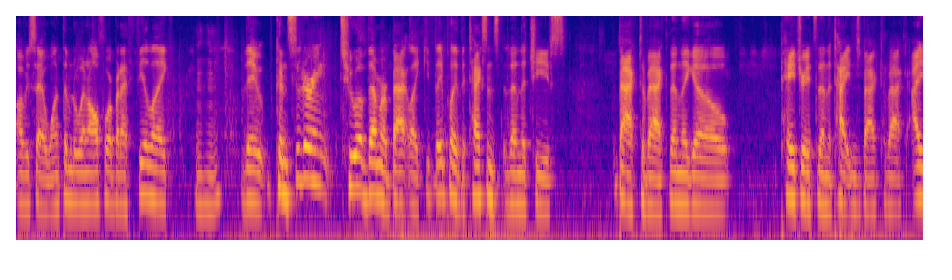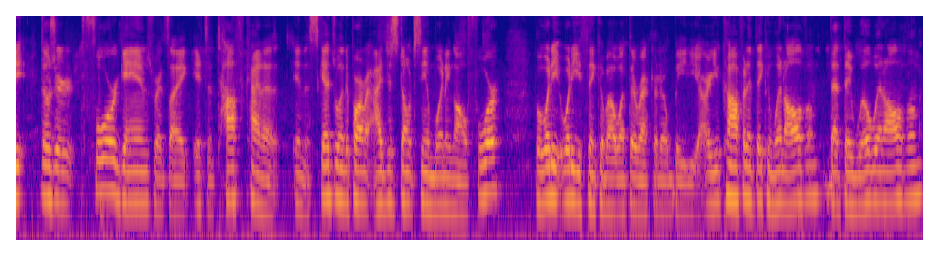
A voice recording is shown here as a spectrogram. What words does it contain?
Obviously, I want them to win all four, but I feel like mm-hmm. they considering two of them are back. Like they play the Texans, then the Chiefs back to back. Then they go Patriots, then the Titans back to back. I those are four games where it's like it's a tough kind of in the scheduling department. I just don't see them winning all four. But what do you what do you think about what their record will be? Are you confident they can win all of them? That they will win all of them?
